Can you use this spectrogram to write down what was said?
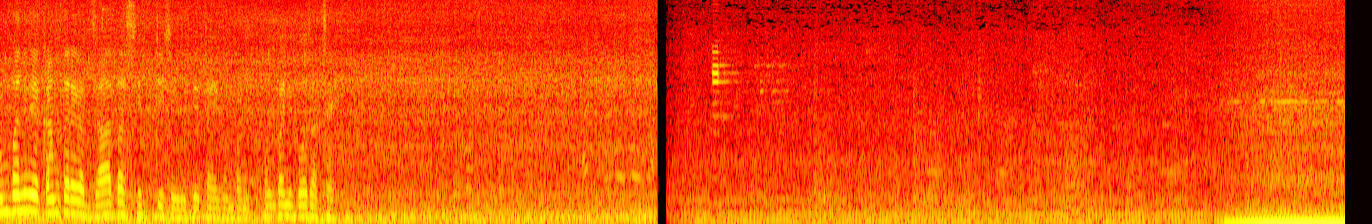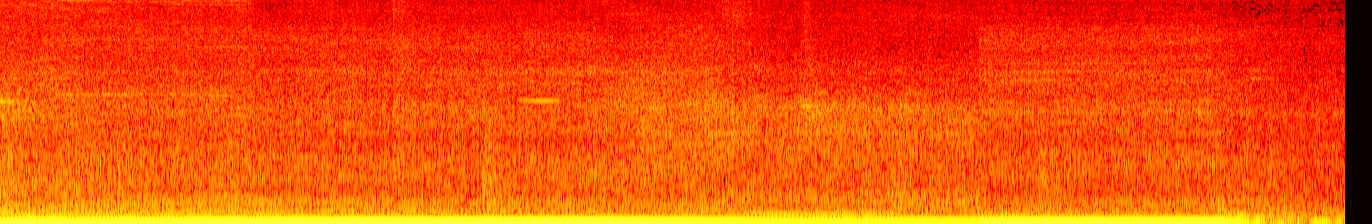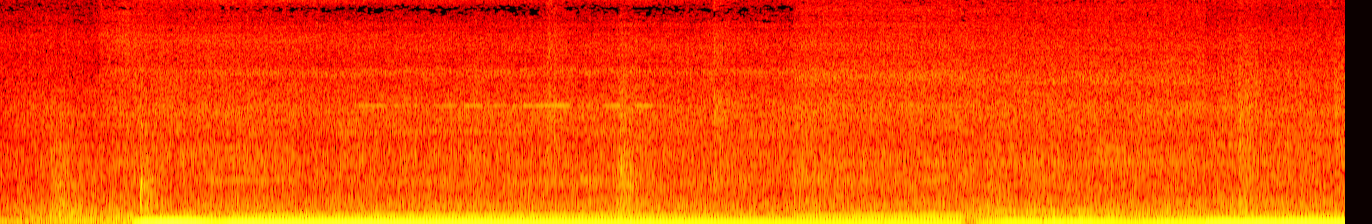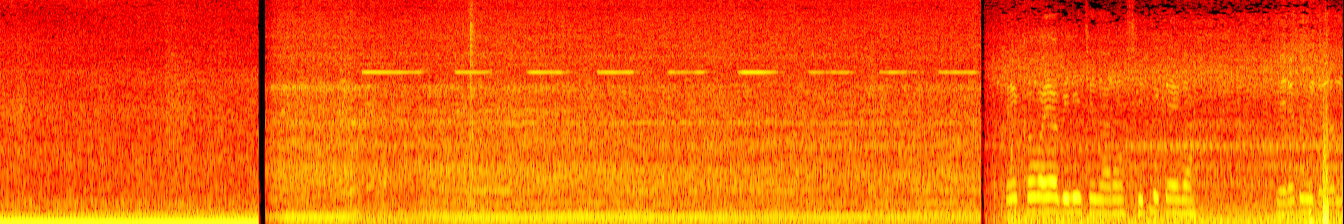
कंपनी में काम करेगा ज़्यादा सेफ्टी से देता है कंपनी कंपनी बहुत अच्छा है। देखो भाई अभी नीचे जा रहा है सीट कहेगा। मेरे को भी डर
